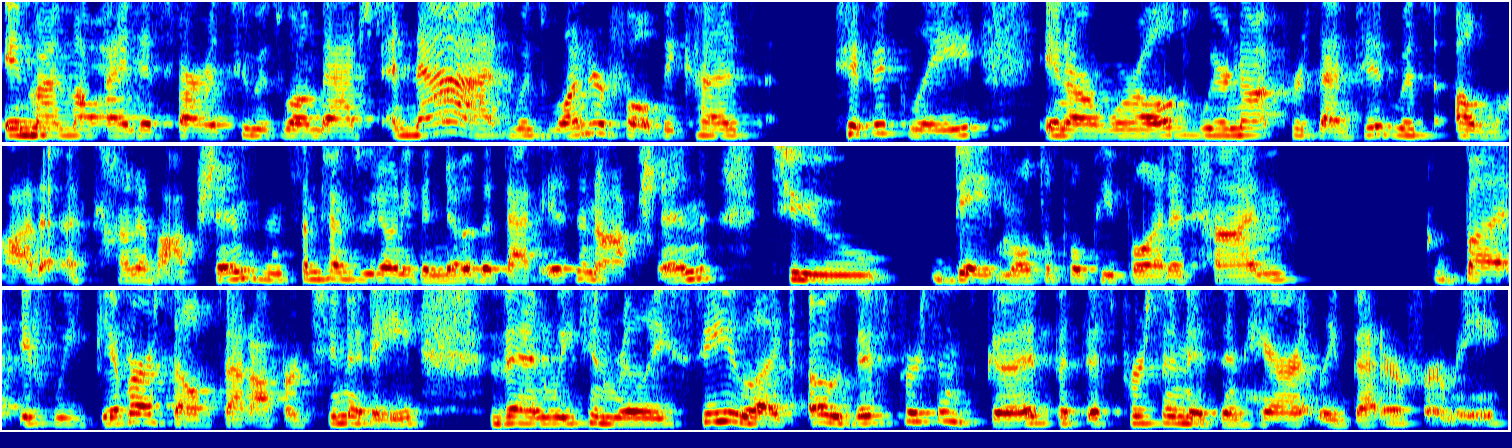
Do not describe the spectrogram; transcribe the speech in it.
in my mind as far as who is well matched. And that was wonderful because typically in our world we're not presented with a lot a ton of options. And sometimes we don't even know that that is an option to date multiple people at a time. But if we give ourselves that opportunity then we can really see like oh this person's good but this person is inherently better for me.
